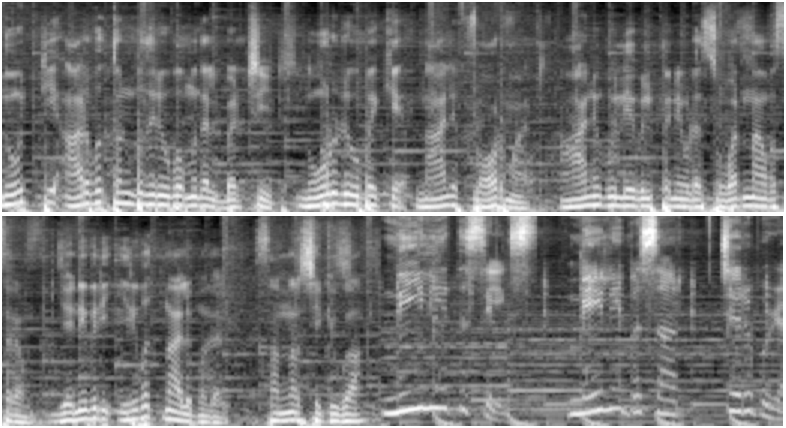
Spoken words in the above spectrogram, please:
നൂറ്റി അറുപത്തൊൻപത് രൂപ മുതൽ ബെഡ്ഷീറ്റ് നൂറ് രൂപയ്ക്ക് നാല് ഫ്ലോർ മാറ്റ് ആനുകൂല്യ വിൽപ്പനയുടെ സുവർണാവസരം ജനുവരി ഇരുപത്തിനാല് മുതൽ സന്ദർശിക്കുക. നീലിയത്ത് സിൽക്സ് മേലെ ബസാർ ചെറുപുഴ.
